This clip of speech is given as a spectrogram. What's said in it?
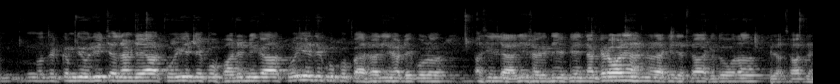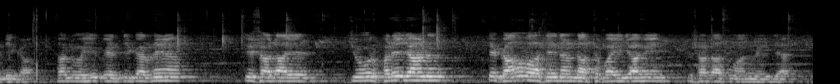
ਮਤਲਬ ਕਮਜ਼ੋਰੀ ਚੱਲਣ ਡਿਆ ਕੋਈ ਇਹਦੇ ਕੋਲ ਫੰਡ ਨਹੀਂਗਾ ਕੋਈ ਇਹਦੇ ਕੋਲ ਕੋਈ ਪੈਸਾ ਨਹੀਂ ਸਾਡੇ ਕੋਲ ਅਸੀਂ ਲੈ ਨਹੀਂ ਸਕਦੇ ਅੱਗੇ ਨਗਰ ਵਾਲਿਆਂ ਸਾਨੂੰ ਲੈ ਕੇ ਦਿੱਤਾ ਇੱਕ ਦੋ ਵਾਰਾਂ ਇਹਦਾ ਸਾਧਨ ਨਹੀਂਗਾ ਸਾਨੂੰ ਇਹੀ ਬੇਨਤੀ ਕਰਨੇ ਆ ਕਿ ਸਾਡਾ ਇਹ ਚੋਰ ਫੜੇ ਜਾਣ ਤੇ ਗਾਂਵ ਵਾਸਤੇ ਇਹਨਾਂ ਨੂੰ ਨੱਥ ਪਾਈ ਜਾਵੇ ਤੇ ਸਾਡਾ ਸਮਾਨ ਮਿਲ ਜਾਏ।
